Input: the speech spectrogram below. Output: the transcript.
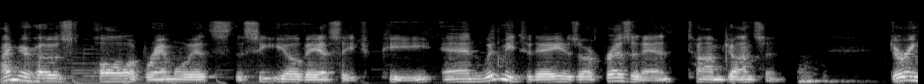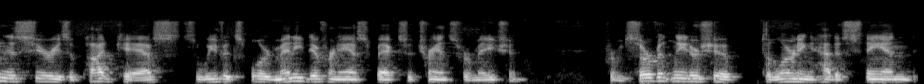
I'm your host, Paul Abramowitz, the CEO of ASHP, and with me today is our president, Tom Johnson. During this series of podcasts, we've explored many different aspects of transformation, from servant leadership to learning how to stand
